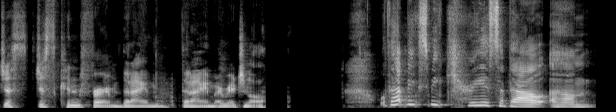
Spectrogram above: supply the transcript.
just just confirm that I'm that I am original. Well, that makes me curious about um,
